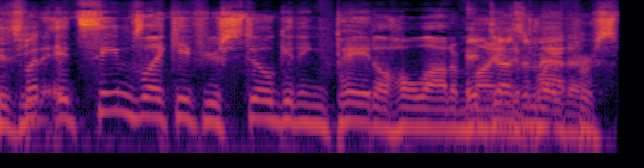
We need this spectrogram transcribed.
Because But it seems like if you're still getting paid a whole lot of money to play pros-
